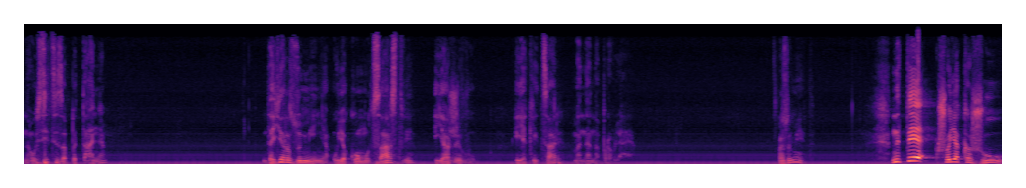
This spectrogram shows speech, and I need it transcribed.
на усі ці запитання дає розуміння, у якому царстві я живу. і який цар мене направляє. Розумієте? Не те, що я кажу,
